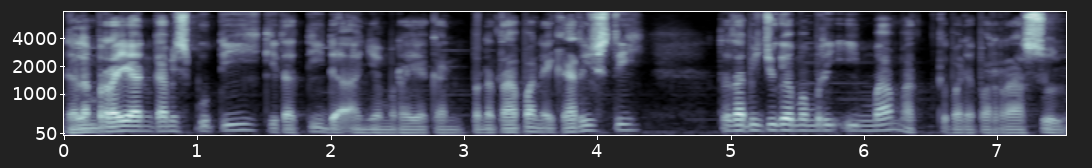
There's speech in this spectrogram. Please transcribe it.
Dalam perayaan Kamis Putih, kita tidak hanya merayakan penetapan Ekaristi, tetapi juga memberi imamat kepada para rasul,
